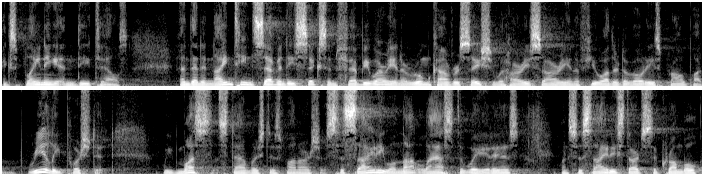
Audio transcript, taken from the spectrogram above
explaining it in details. And then in 1976, in February, in a room conversation with Hari Sauri and a few other devotees, Prabhupada really pushed it. We must establish this Varnashram. Society will not last the way it is. When society starts to crumble,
